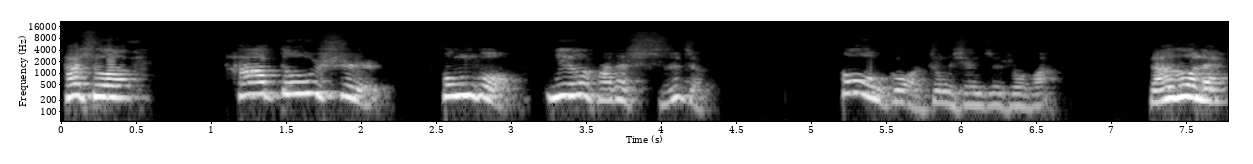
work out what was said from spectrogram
他说他都是通过耶和华的使者，透过众先知说话，然后呢，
